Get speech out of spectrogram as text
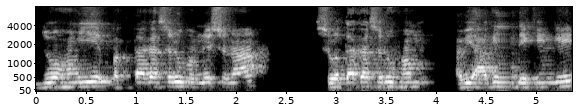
जो हम ये वक्ता का स्वरूप हमने सुना श्रोता का स्वरूप हम अभी आगे देखेंगे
